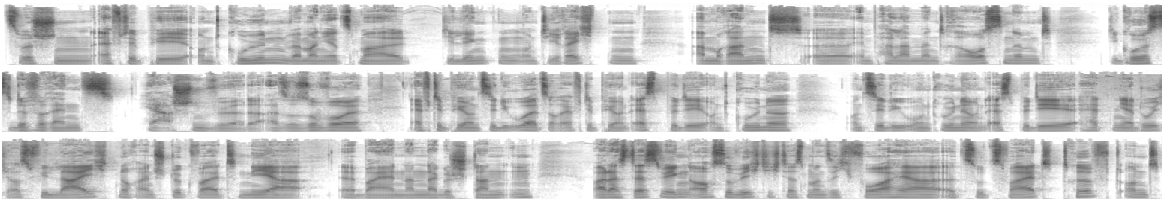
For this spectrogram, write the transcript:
zwischen FDP und Grünen, wenn man jetzt mal die Linken und die Rechten am Rand äh, im Parlament rausnimmt, die größte Differenz herrschen würde. Also sowohl FDP und CDU als auch FDP und SPD und Grüne und CDU und Grüne und SPD hätten ja durchaus vielleicht noch ein Stück weit näher äh, beieinander gestanden. War das deswegen auch so wichtig, dass man sich vorher äh, zu zweit trifft? Und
